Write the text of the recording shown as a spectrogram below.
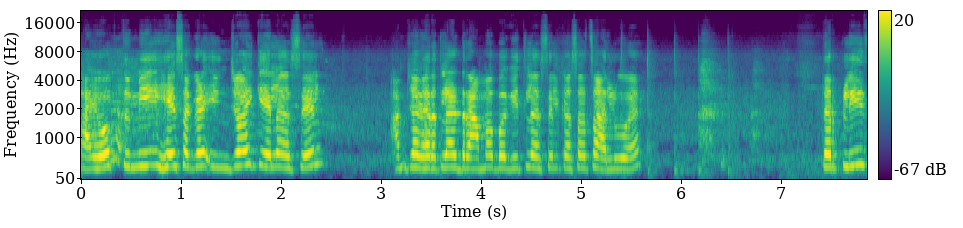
I hope तुम्ही हे सगळं एन्जॉय केलं असेल. आमच्या घरातला ड्रामा बघितला असेल कसा चालू आहे. तर प्लीज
